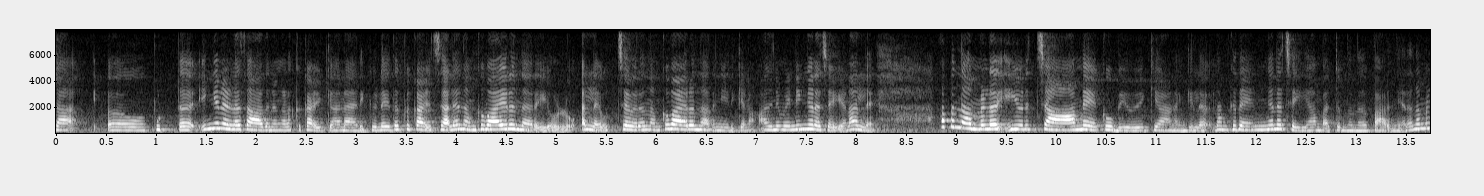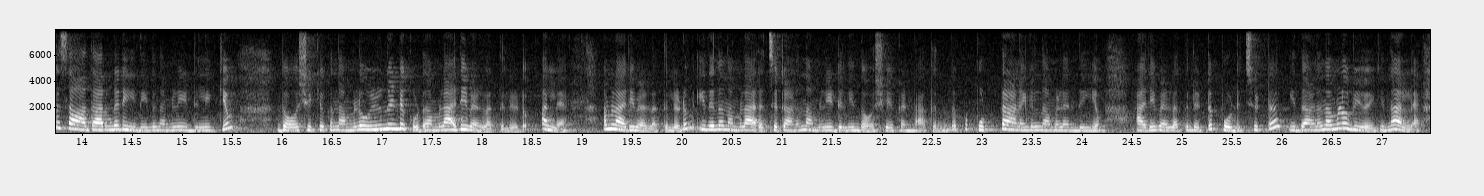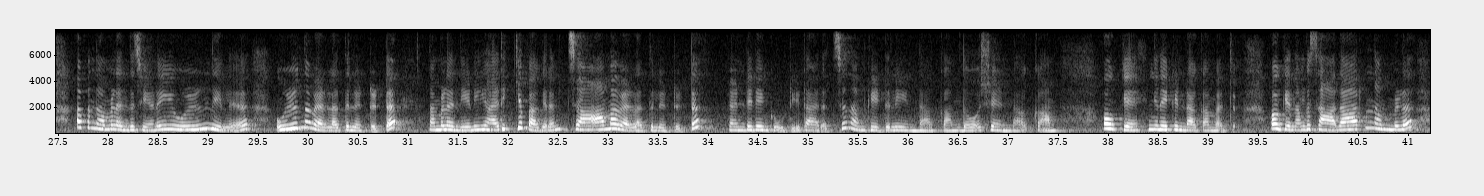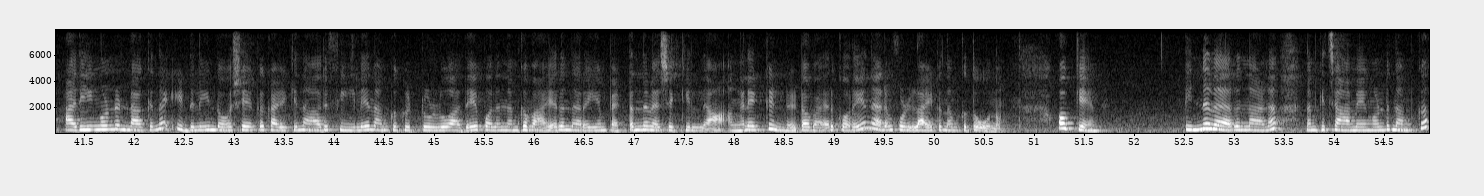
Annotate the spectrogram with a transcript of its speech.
പുട്ട് ഇങ്ങനെയുള്ള സാധനങ്ങളൊക്കെ കഴിക്കാനായിരിക്കും അല്ലേ? ഇതൊക്കെ കഴിച്ചാലേ നമുക്ക് വയറ് നിറയുള്ളൂ അല്ലേ? ഉച്ചവരെ നമുക്ക് വയറ് നിറഞ്ഞിരിക്കണം. അതിനുവേണ്ടി ഇങ്ങനെ ചെയ്യണം അല്ലേ? അപ്പം നമ്മൾ ഈ ഒരു ചാമയൊക്കെ ഉപയോഗിക്കുകയാണെങ്കിൽ നമുക്കിത് എങ്ങനെ ചെയ്യാൻ പറ്റുന്നത് പറഞ്ഞുതരാം. നമ്മൾ സാധാരണ രീതിയിൽ നമ്മൾ ഇഡ്ഡലിക്കും ദോശയ്ക്കൊക്കെ നമ്മൾ ഉഴുന്നിന്റെ കൂടെ നമ്മൾ അരി വെള്ളത്തിലിടും അല്ലേ? നമ്മൾ അരി വെള്ളത്തിലിടും ഇതിനെ നമ്മൾ അരച്ചിട്ടാണ് നമ്മൾ ഇഡ്ഡലിയും ദോശയൊക്കെ ഉണ്ടാക്കുന്നത്. ഇപ്പോൾ പുട്ടാണെങ്കിൽ നമ്മൾ എന്ത് ചെയ്യും? അരി വെള്ളത്തിലിട്ട് പൊടിച്ചിട്ട് ഇതാണ് നമ്മൾ ഉപയോഗിക്കുന്നത് അല്ലേ? അപ്പം നമ്മൾ എന്ത് ചെയ്യണം? ഈ ഉഴുന്നിൽ ഉഴുന്ന് വെള്ളത്തിലിട്ടിട്ട് നമ്മൾ എന്ത് ചെയ്യണം? ഈ അരിക്ക് പകരം ചാമ വെള്ളത്തിലിട്ടിട്ട് രണ്ടിനെയും കൂട്ടിയിട്ട് അരച്ച് നമുക്ക് ഇഡ്ഡലി ഉണ്ടാക്കാം ദോശ ഉണ്ടാക്കാം ഓക്കെ ഇങ്ങനെയൊക്കെ ഉണ്ടാക്കാൻ പറ്റും. ഓക്കെ നമുക്ക് സാധാരണ നമ്മൾ അരിയും കൊണ്ട് ഉണ്ടാക്കുന്ന ഇഡ്ഡലിയും ദോശയൊക്കെ കഴിക്കുന്ന ആ ഒരു ഫീലേ നമുക്ക് കിട്ടുള്ളൂ. അതേപോലെ നമുക്ക് വയറ് നിറയും പെട്ടെന്ന് വിശക്കില്ല അങ്ങനെയൊക്കെ ഉണ്ട് കേട്ടോ. വയറ് കുറേ നേരം ഫുള്ളായിട്ട് നമുക്ക് തോന്നും. ഓക്കെ പിന്നെ വേറൊന്നാണ് നമുക്ക് ചാമയം കൊണ്ട് നമുക്ക്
